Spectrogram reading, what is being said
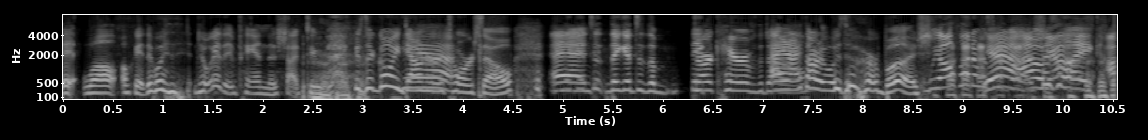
it, well okay the way the way they pan this shot too because they're going down Yeah. her torso And and they get, to, they get to the dark hair of the doll. and I thought it was her bush we all thought it was. yeah her I bush, was yeah. like I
